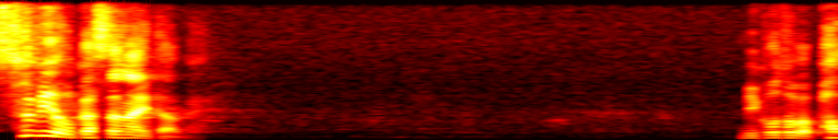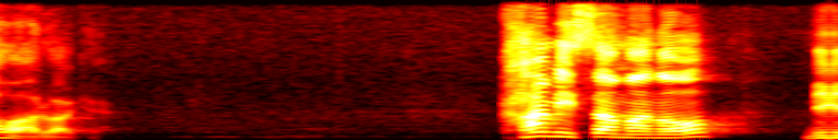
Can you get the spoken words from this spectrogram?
罪を犯さないため？御言葉パワーあるわけ神様の御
